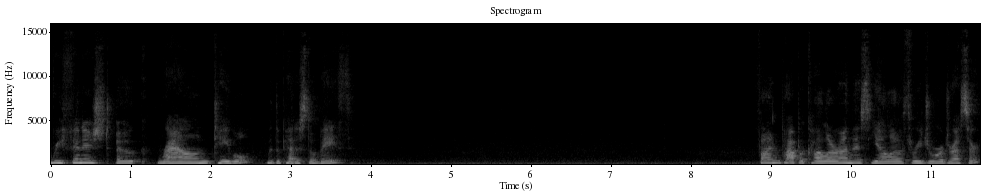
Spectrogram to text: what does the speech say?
Refinished oak round table with a pedestal base. fun pop of color on this yellow three drawer dresser.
